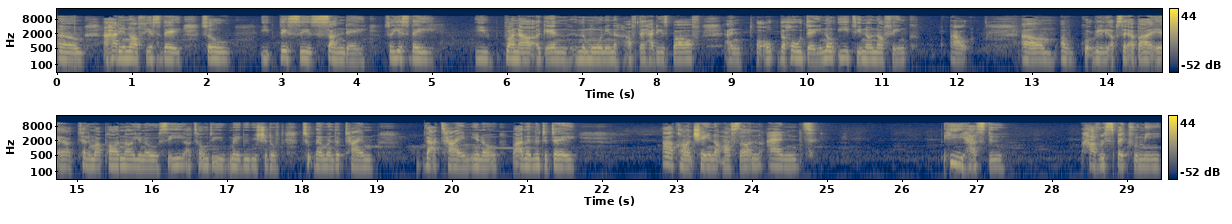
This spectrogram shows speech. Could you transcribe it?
Um, I had enough yesterday, so this is Sunday. So yesterday you run out again in the morning after I had his bath and the whole day, no eating, no nothing, out. Um, I got really upset about it. I telling my partner, you know, see, I told you maybe we should have took them when the time that time, you know. But at the end of the day, I can't chain up my son, and he has to have respect for me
